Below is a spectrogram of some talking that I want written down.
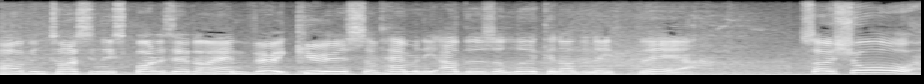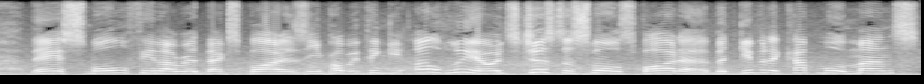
of enticing these spiders out. I am very curious of how many others are lurking underneath there. So sure, they're small female redback spiders and you're probably thinking, oh Leo, it's just a small spider, but give it a couple more months,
